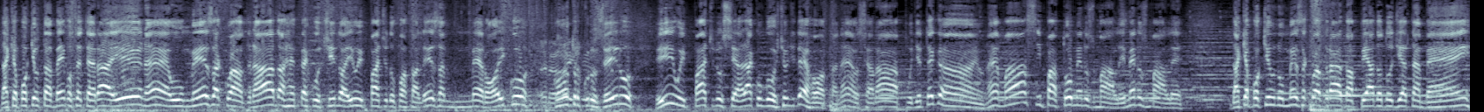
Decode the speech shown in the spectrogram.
Daqui a pouquinho também você terá aí, né, o Mesa Quadrada repercutindo aí o empate do Fortaleza heróico contra o Cruzeiro e o empate do Ceará com gostinho de derrota, né? O Ceará podia ter ganho, né? Mas empatou menos male, menos male. Daqui a pouquinho no Mesa Quadrada, a piada do dia também.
